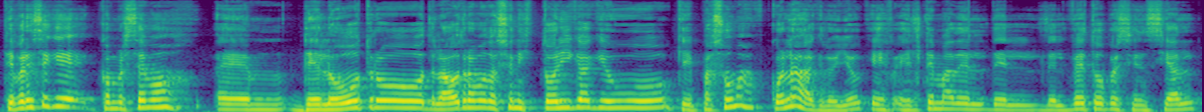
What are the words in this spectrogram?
¿te parece que conversemos em, de lo otro, de la otra votación histórica que hubo, que pasó más colada, creo yo, que es el tema del, veto presidencial?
